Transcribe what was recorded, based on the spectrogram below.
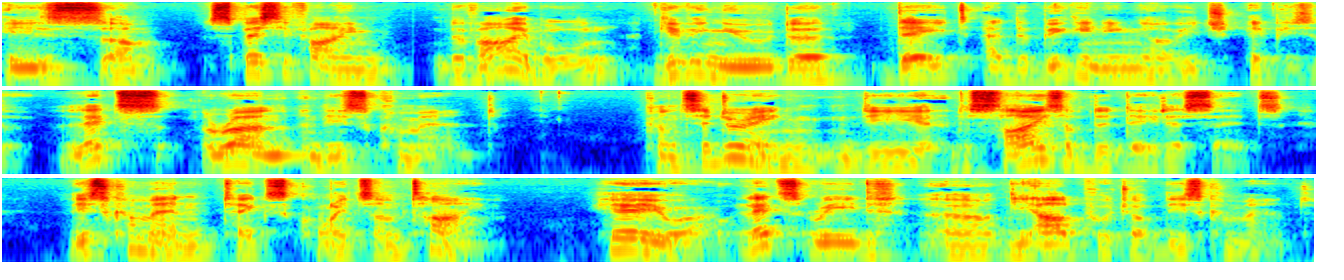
is um, specifying the variable giving you the date at the beginning of each episode. Let's run this command. Considering the, the size of the dataset, this command takes quite some time. Here you are. Let's read uh, the output of this command.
